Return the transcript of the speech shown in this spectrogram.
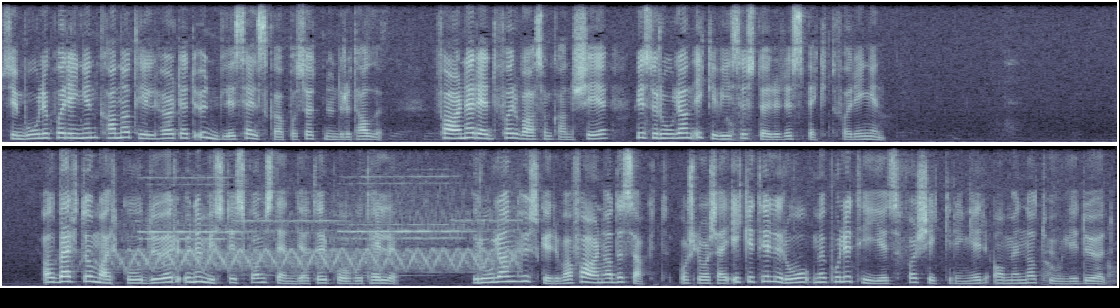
Symbolet på ringen kan ha tilhørt et underlig selskap på 1700-tallet. Faren er redd for hva som kan skje hvis Roland ikke viser større respekt for ringen. Alberto Marco dør under mystiske omstendigheter på hotellet. Roland husker hva faren hadde sagt, og slår seg ikke til ro med politiets forsikringer om en naturlig død.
